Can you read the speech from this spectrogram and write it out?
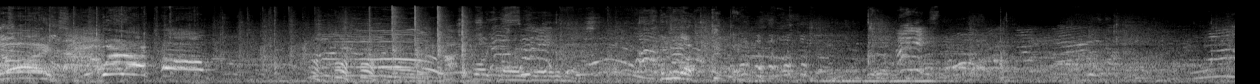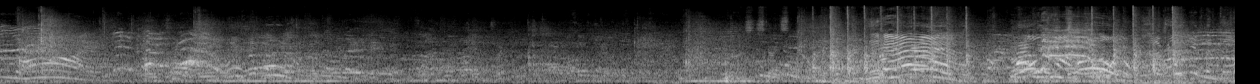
Nice! When I come! Why Carl is one of the best. He was like, How many times? I didn't even know.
